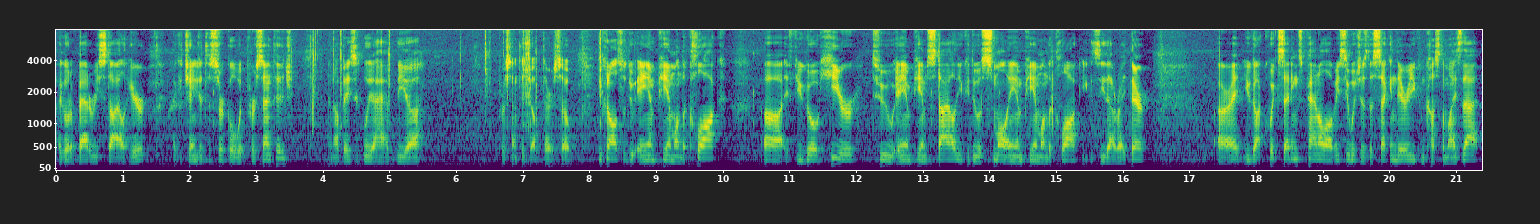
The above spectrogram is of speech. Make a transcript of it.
I go to battery style here, I could change it to circle with percentage and now basically I have the uh, percentage up there. So you can also do AM PM on the clock. Uh, if you go here to AM PM style you could do a small AM PM on the clock. You can see that right there. Alright you got quick settings panel obviously which is the secondary. You can customize that.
